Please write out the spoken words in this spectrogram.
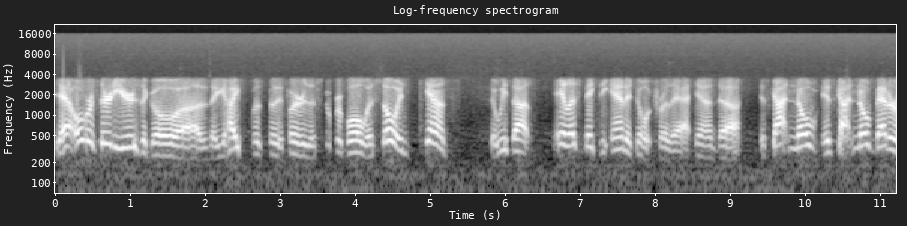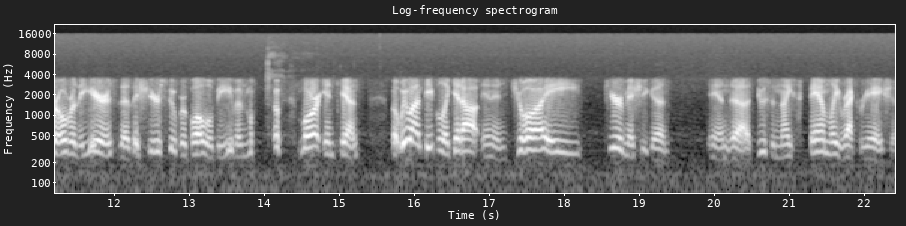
Yeah, over 30 years ago, uh, the hype for the Super Bowl was so intense that we thought, hey, let's make the antidote for that. And uh, it's gotten no it's gotten no better over the years. Uh, this year's Super Bowl will be even more, more intense. But we want people to get out and enjoy pure Michigan and uh, do some nice family recreation.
